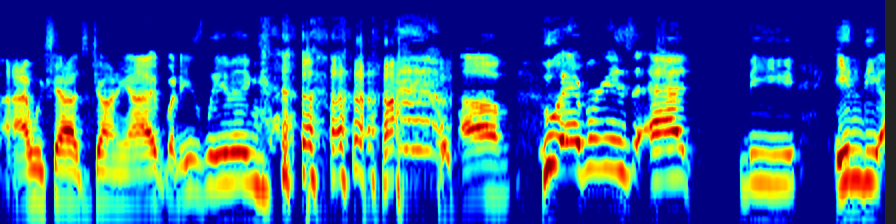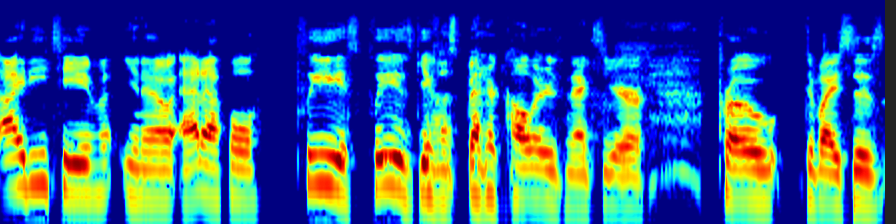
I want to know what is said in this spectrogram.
I would shout out to Jony Ive, but he's leaving. um, whoever is at the in the ID team, you know, at Apple, please, please give us better colors next year. Pro devices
